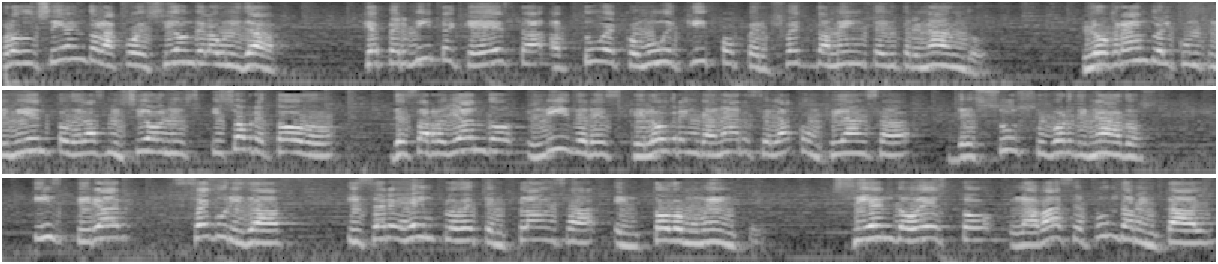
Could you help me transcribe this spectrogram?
produciendo la cohesión de la unidad, que permite que ésta actúe como un equipo perfectamente entrenando, logrando el cumplimiento de las misiones y sobre todo desarrollando líderes que logren ganarse la confianza de sus subordinados, inspirar seguridad y ser ejemplo de templanza en todo momento, siendo esto la base fundamental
